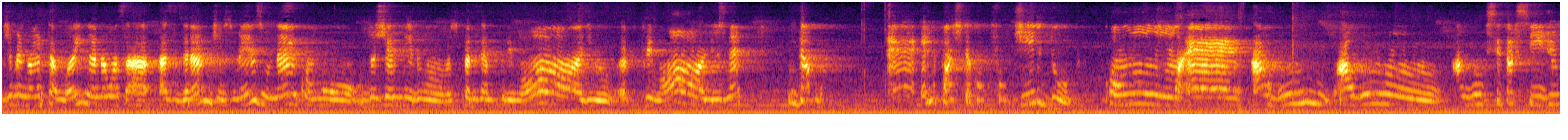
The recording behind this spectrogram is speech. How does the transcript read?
de menor tamanho, né, não as, as, grandes mesmo, né, como dos gêneros, por exemplo, primório, primórios, né? Então, ele pode ter confundido com é, algum, algum, algum citocídio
